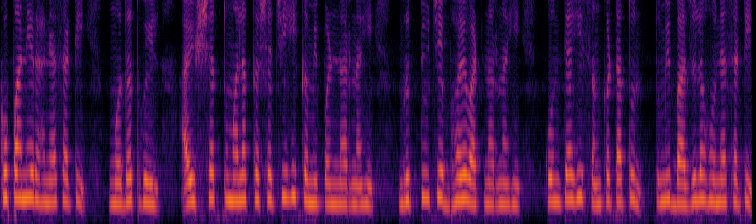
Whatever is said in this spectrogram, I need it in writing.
एकोपाने राहण्यासाठी मदत होईल. आयुष्यात तुम्हाला कशाचीही कमी पडणार नाही. मृत्यूचे भय वाटणार नाही. कोणत्याही संकटातून तुम्ही बाजूला होण्यासाठी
